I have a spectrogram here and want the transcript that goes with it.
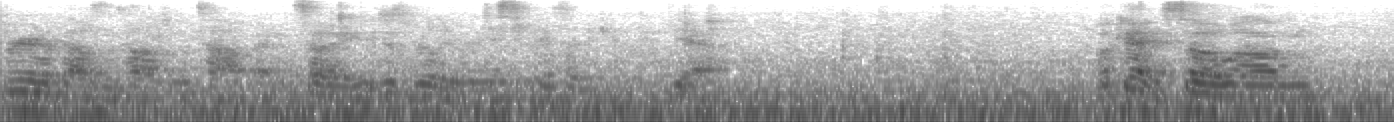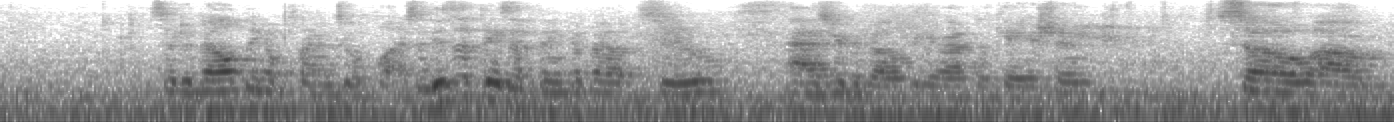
three hundred thousand dollars was the top end. So it just really ranges. Just depends on the campaign. Yeah. Okay, so um, so developing a plan to apply. So these are things to think about too as you're developing your application. So um,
